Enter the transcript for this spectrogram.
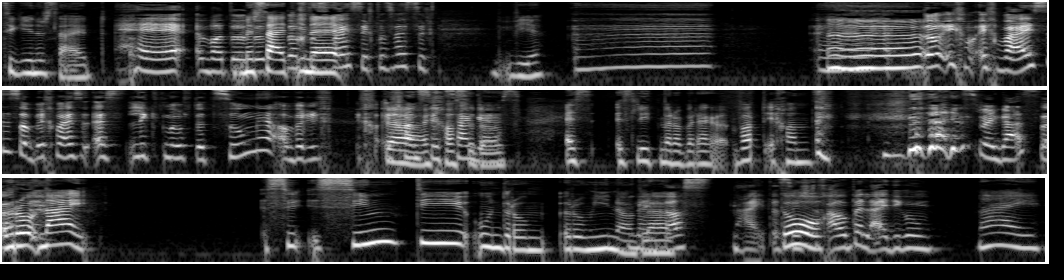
Zigeuner sagt? Hä? Warte, Man das, sagt doch, das weiß ich, das weiß ich. Wie? Äh, Äh. äh, doch, ich, ich weiß es, aber ich weiß, es liegt mir auf der Zunge, aber ich, ich, ich Ja, kann es ich nicht sagen. das. Es, es liegt mir aber... Warte, ich kann... Ich es vergessen. Ro nein. Si- Sinti und Rom Romina, Nein, glaube ich. das, nein, das Doch. ist doch auch Beleidigung. Nein,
